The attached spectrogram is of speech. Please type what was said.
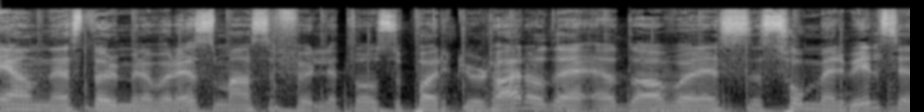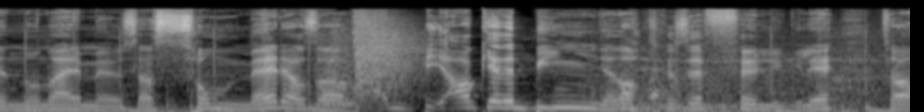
ene stormeren vår, som er selvfølgelig til oss parkert her, og det er da vår sommerbil, siden nå nærmer det seg sommer. Altså, ja, ok, det begynner da. Skal selvfølgelig ta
